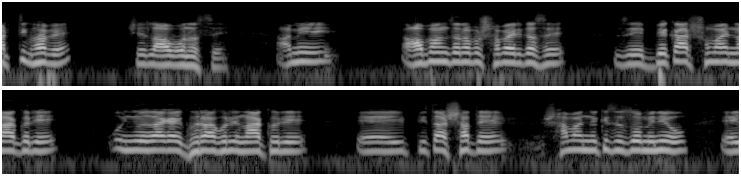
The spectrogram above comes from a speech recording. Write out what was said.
আর্থিকভাবে সে লাভবান আছে। আমি আহ্বান জানাব সবার কাছে যে বেকার সময় না করে, অন্য জায়গায় ঘোরাঘুরি না করে, এই পিতার সাথে সামান্য কিছু জমি নিয়েও এই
